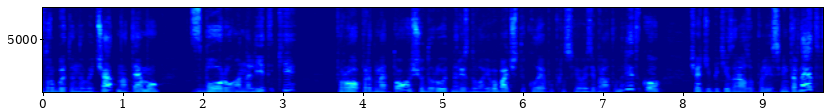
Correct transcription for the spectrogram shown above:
зробити новий чат на тему збору аналітики про предмет того, що дарують на Різдво. І ви бачите, коли я попросив його зібрати аналітику, ChatGPT зразу поліз в інтернет,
